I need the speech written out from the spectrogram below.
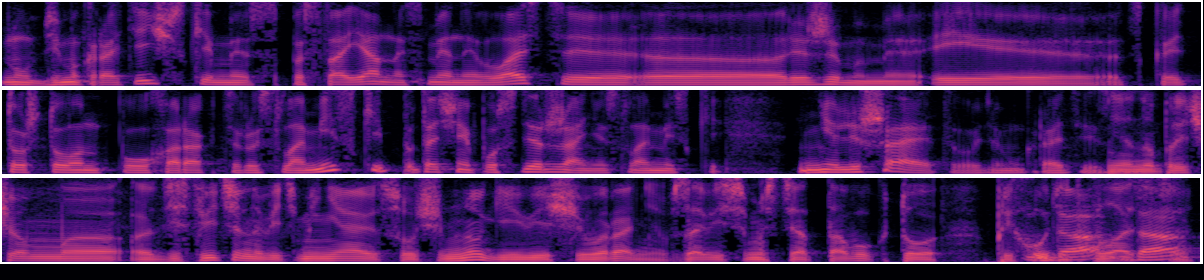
ну, демократическими, с постоянной сменой власти э, режимами. И так сказать, то, что он по характеру исламистский, точнее, по содержанию исламистский, не лишает его демократизма. Не, ну причем э, действительно ведь меняются очень многие вещи в Иране, в зависимости от того, кто приходит да, к власти. Да,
